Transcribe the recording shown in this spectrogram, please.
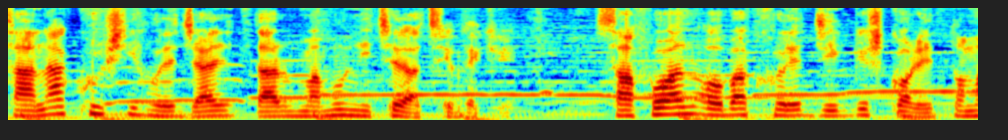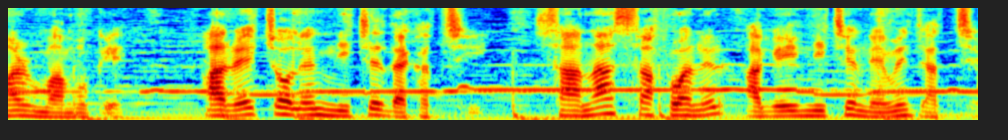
সানা খুশি হয়ে যায়, তার মামু নিচে আছে দেখে। সাফওয়ান অবাক হয়ে জিজ্ঞেস করে, তোমার মামুকে? আরে চলেন নিচে দেখাচ্ছি। সানা সাফওয়ানের আগেই নিচে নেমে যাচ্ছে।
